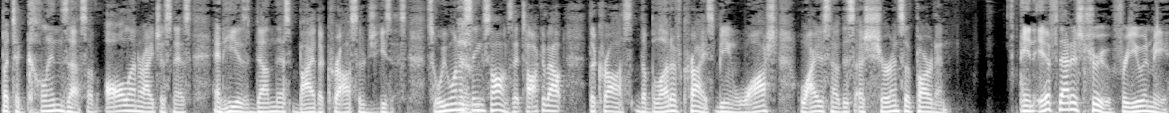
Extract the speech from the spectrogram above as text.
but to cleanse us of all unrighteousness. And he has done this by the cross of Jesus. So we want to yeah. sing songs that talk about the cross, the blood of Christ being washed white as snow, this assurance of pardon. And if that is true for you and me,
